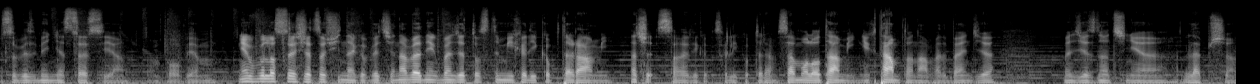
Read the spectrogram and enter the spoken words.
sobie zmienię sesję, powiem. Niech wylosuje się coś innego, wiecie, nawet niech będzie to z tymi helikopterami. Znaczy, z, heliko- z helikopterami, samolotami, niech tam to nawet będzie. Będzie znacznie lepsze.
